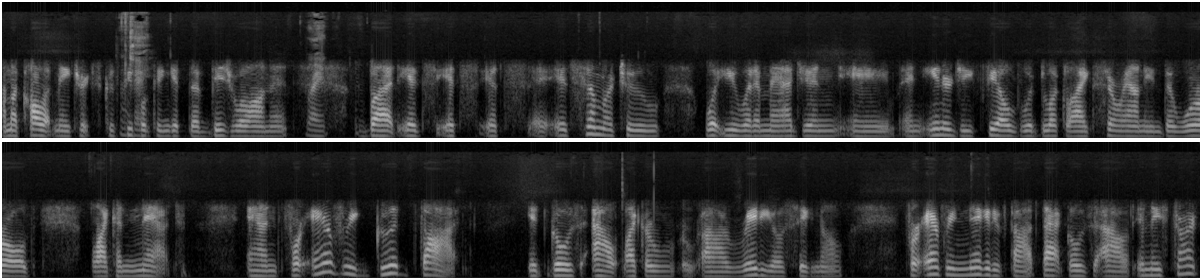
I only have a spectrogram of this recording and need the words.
I'm gonna call it matrix because people Okay. can get the visual on it. right But it's it's it's it's similar to what you would imagine a an energy field would look like surrounding the world, like a net. And for every good thought, it goes out like a, a radio signal. For every negative thought that goes out. And they start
